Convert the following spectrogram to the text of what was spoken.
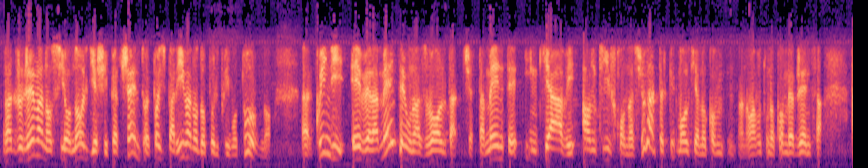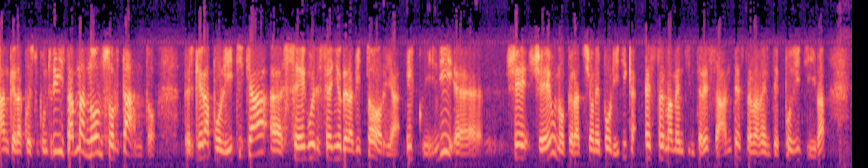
raggiungevano sì o no il 10% e poi sparivano dopo il primo turno. Eh, quindi è veramente una svolta, certamente in chiavi anti-Front National, perché molti hanno, com- hanno, avuto una convergenza anche da questo punto di vista, ma non soltanto, perché la politica eh, segue il segno della vittoria e quindi eh, c'è, c'è un'operazione politica estremamente interessante, estremamente positiva,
